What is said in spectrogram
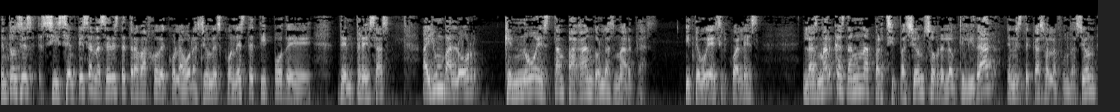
Entonces, si se empiezan a hacer este trabajo de colaboraciones con este tipo de, de empresas, hay un valor que no están pagando las marcas. Y te voy a decir cuál es las marcas dan una participación sobre la utilidad, en este caso a la fundación,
